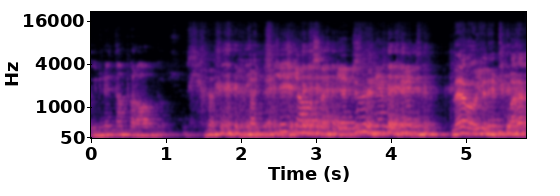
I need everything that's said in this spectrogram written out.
netten para almıyoruz. Keşke alsak. Ya biz dinleyen Merhaba Uydunet. Bana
